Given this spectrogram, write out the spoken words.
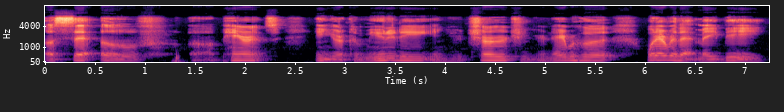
a set of uh, parents in your community, in your church, in your neighborhood, whatever that may be,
